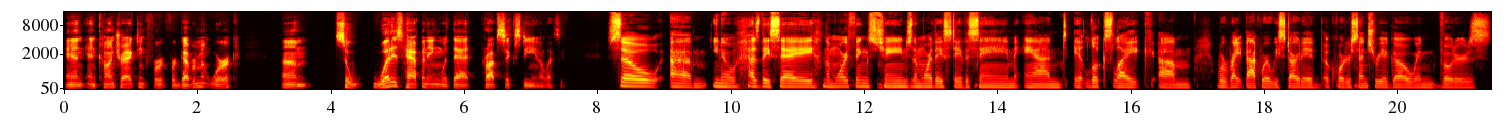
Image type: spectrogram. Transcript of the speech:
and and contracting for for government work. Um, so, what is happening with that Prop 16, Alexi? So, um, you know, as they say, the more things change, the more they stay the same. And it looks like um, we're right back where we started a quarter century ago when voters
